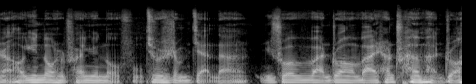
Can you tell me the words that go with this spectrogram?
然后运动是穿运动服，就是这么简单。你说晚装，晚上穿晚装，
